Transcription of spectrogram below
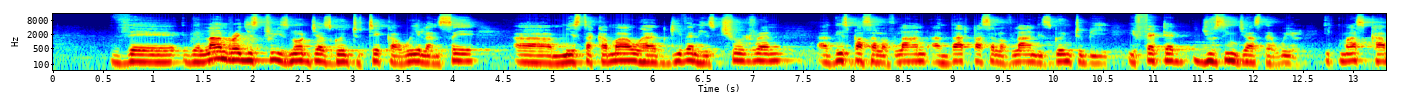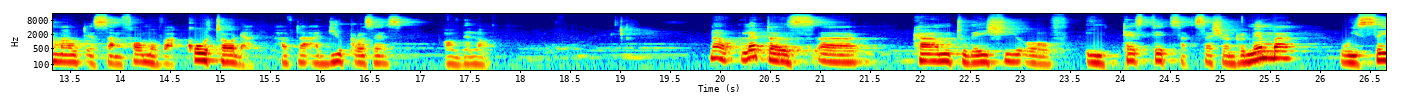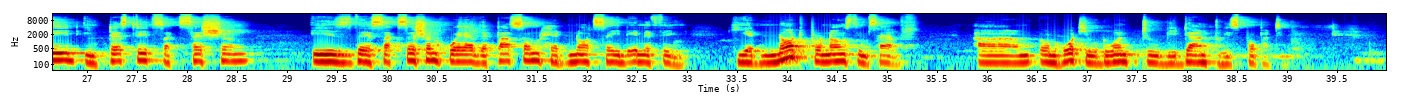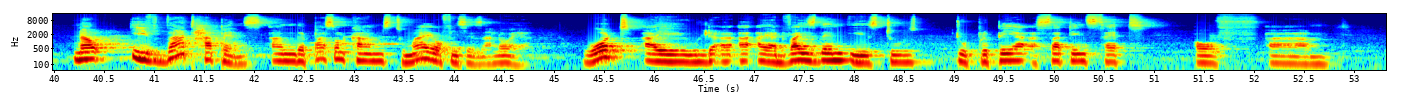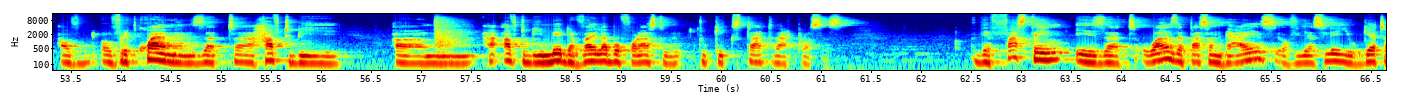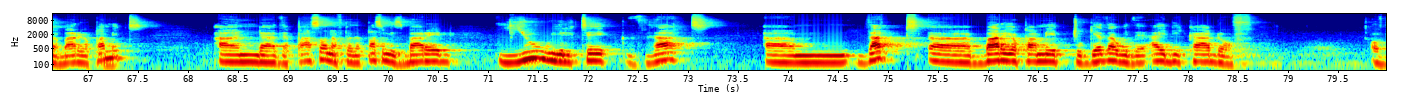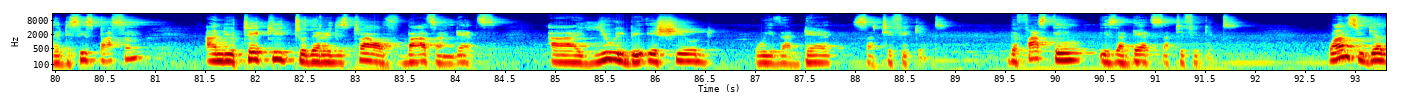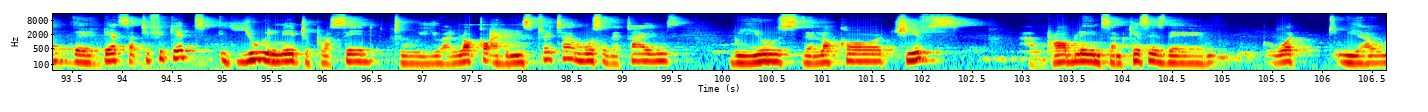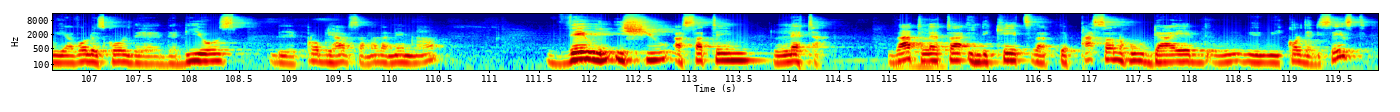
the, the land registry is not just going to take a will and say, uh, Mr. Kamau had given his children uh, this parcel of land, and that parcel of land is going to be effected using just the will. It must come out as some form of a court order after a due process of the law. Now, let us uh, come to the issue of intestate succession. Remember, we said intestate succession is the succession where the person had not said anything. He had not pronounced himself um, on what he would want to be done to his property. Now, if that happens and the person comes to my office as a lawyer, what I, would, I, advise them is to, to prepare a certain set of um, of, of requirements that uh, have to be um, have to be made available for us to, to kickstart that process. The first thing is that once the person dies, obviously you get a burial permit, and uh, the person, after the person is buried, you will take that um, that uh, burial permit together with the ID card of of the deceased person and you take it to the registrar of births and deaths, uh, you will be issued with a death certificate. The first thing is a death certificate. Once you get the death certificate, you will need to proceed to your local administrator. Most of the times, we use the local chiefs. Uh, probably in some cases, the what we, are, we have always called the, the DOs. They probably have some other name now they will issue a certain letter. That letter indicates that the person who died, we, we call the deceased,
